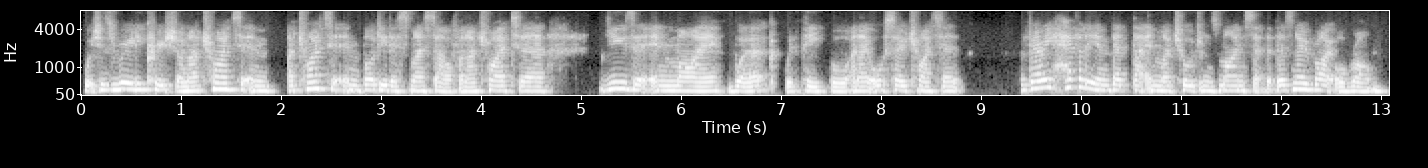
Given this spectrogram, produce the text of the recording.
which is really crucial, and I try to I try to embody this myself, and I try to use it in my work with people, and I also try to very heavily embed that in my children's mindset that there's no right or wrong.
